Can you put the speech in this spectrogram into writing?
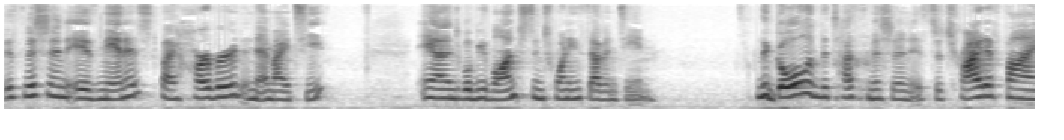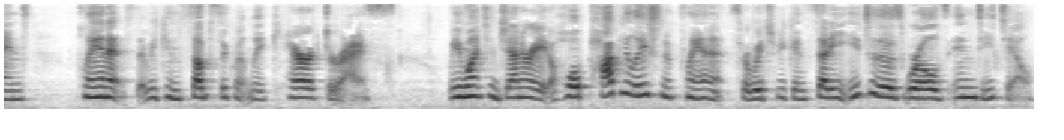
This mission is managed by Harvard and MIT and will be launched in 2017. The goal of the TESS mission is to try to find planets that we can subsequently characterize. We want to generate a whole population of planets for which we can study each of those worlds in detail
